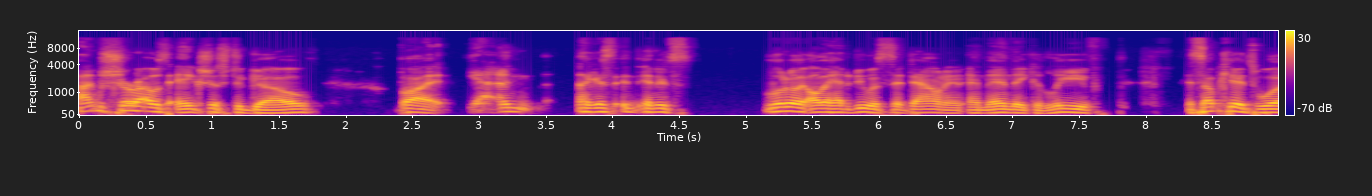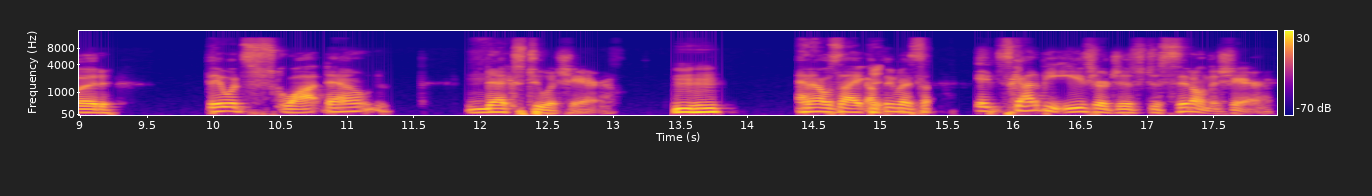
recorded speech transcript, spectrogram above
I'm sure I was anxious to go, but yeah, and I guess and, and it's literally all they had to do was sit down and, and then they could leave. And some kids would they would squat down next to a chair. Mm-hmm. And I was like, I'm thinking to myself, it's got to be easier just to sit on the chair.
